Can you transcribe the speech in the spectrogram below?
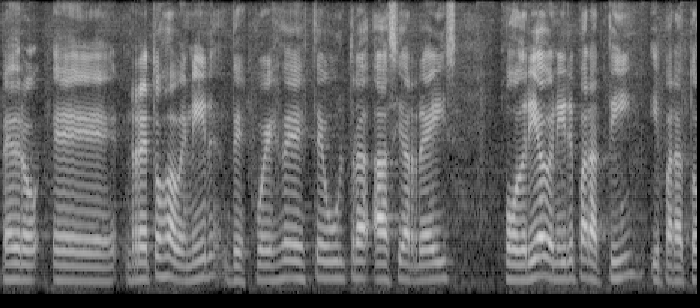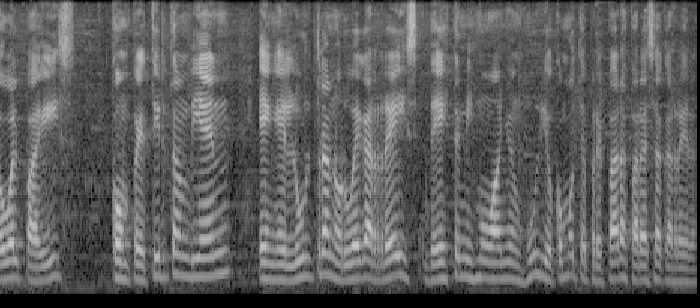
Pedro, eh, retos a venir después de este Ultra Asia Race, ¿podría venir para ti y para todo el país competir también en el Ultra Noruega Race de este mismo año en julio? ¿Cómo te preparas para esa carrera?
